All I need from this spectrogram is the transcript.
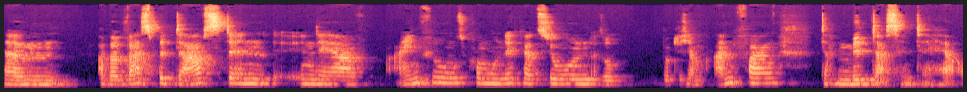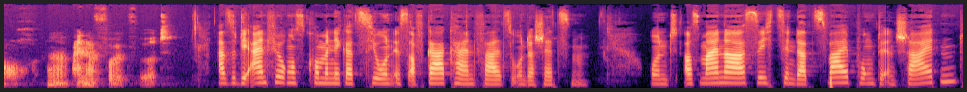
Ähm, aber was bedarf es denn in der Einführungskommunikation, also wirklich am Anfang, damit das hinterher auch äh, ein Erfolg wird? Also die Einführungskommunikation ist auf gar keinen Fall zu unterschätzen. Und aus meiner Sicht sind da zwei Punkte entscheidend.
